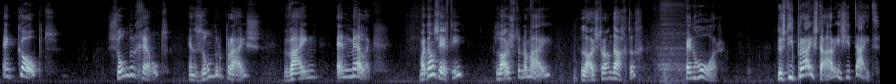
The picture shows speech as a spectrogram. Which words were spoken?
en koopt zonder geld en zonder prijs wijn en melk. Maar dan zegt hij: Luister naar mij, luister aandachtig en hoor. Dus die prijs daar is je tijd.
